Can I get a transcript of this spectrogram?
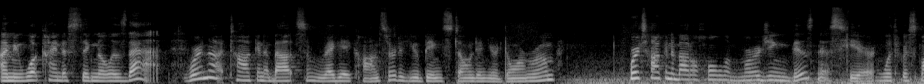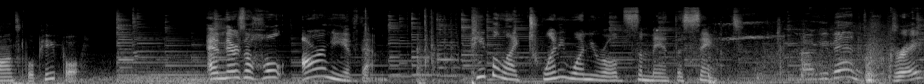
I mean, what kind of signal is that? We're not talking about some reggae concert or you being stoned in your dorm room. We're talking about a whole emerging business here with responsible people. And there's a whole army of them. People like 21 year old Samantha Sant. How have you been? Great.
